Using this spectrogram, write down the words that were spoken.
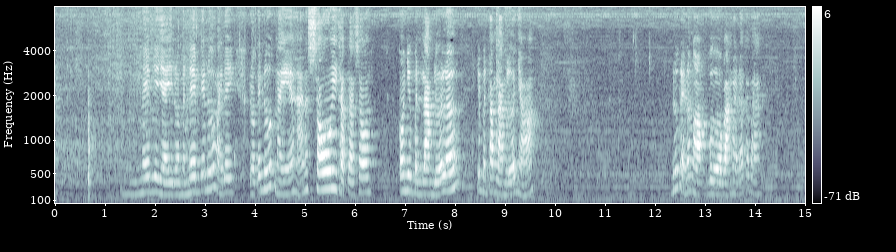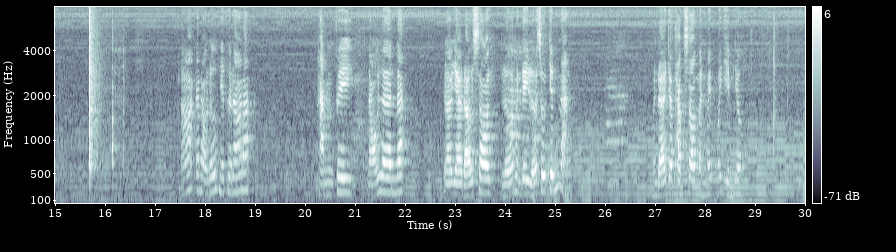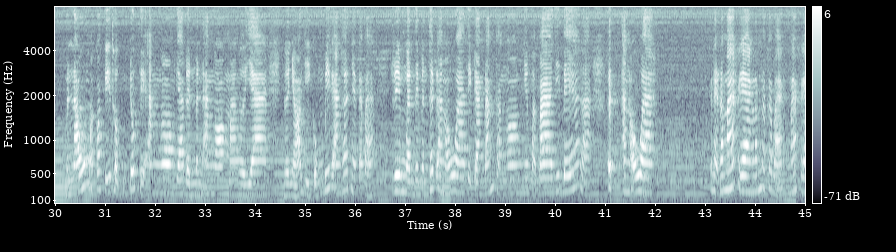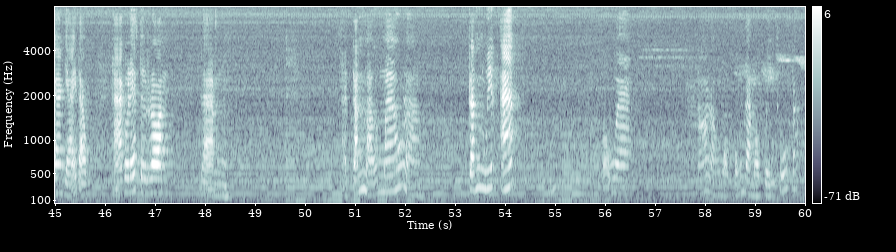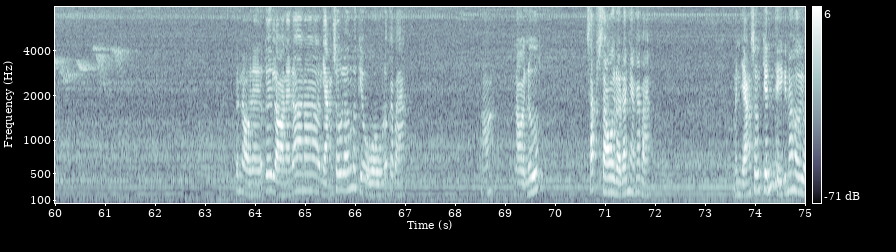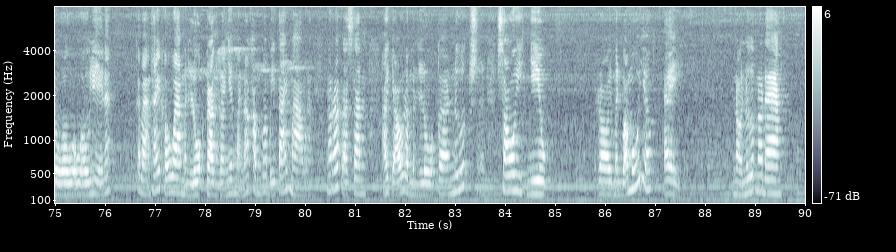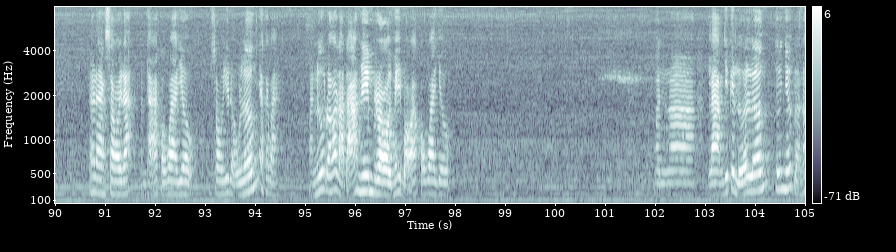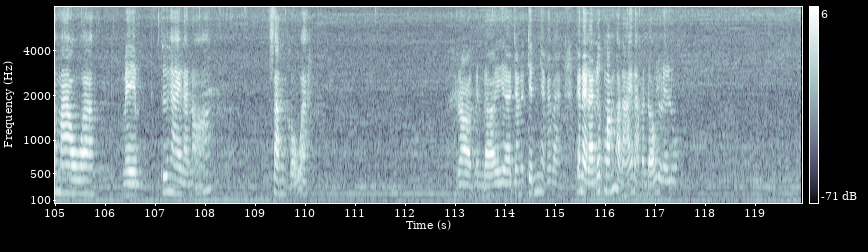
Mình nêm như vậy rồi mình nêm cái nước này đi. Rồi cái nước này hả, nó sôi thật là sôi. Coi như mình làm lửa lớn, chứ mình không làm lửa nhỏ. Nước này nó ngọt vừa vặn rồi đó các bạn. Đó, cái nồi nước như thế đó đó. Hành phi nổi lên đó. Rồi vào đợi sôi, lửa mình đi, lửa số 9 nè mình để cho thật sôi mình mới mới dìm vô. Mình nấu mà có kỹ thuật một chút thì ăn ngon, gia đình mình ăn ngon mà người già, người nhỏ gì cũng biết ăn hết nha các bạn. Riêng mình thì mình thích ăn ổ qua thì càng đắng càng ngon, nhưng mà ba với bé là ít ăn ổ qua. Cái này nó mát gan lắm đó các bạn, mát gan, giải độc. Hạ cholesterol làm à, tránh mỡ máu là tránh huyết áp. Ổ qua nó là một, cũng là một vị thuốc đó. Cái nồi này, cái lò này nó nó dặn số lớn nó kêu ù ù đó các bạn. Đó, nồi nước sắp sôi rồi đó nha các bạn. Mình dặn số 9 thì cái nó hơi ù ù ù ù như vậy đó. Các bạn thấy khổ qua mình luộc trần rồi nhưng mà nó không có bị tái màu nè. Nó rất là xanh. Ở chỗ là mình luộc ờ, nước sôi nhiều. Rồi mình bỏ muối vô. Đây nồi nước nó đang nó đang sôi đó, mình thả khổ qua vô, sôi với độ lớn nha các bạn. Mà nước đó là đã nêm rồi mới bỏ khổ qua vô. Mình à, làm với cái lửa lớn, thứ nhất là nó mau à, mềm, thứ hai là nó xanh khổ qua. Rồi, mình đợi à, cho nó chín nha các bạn. Cái này là nước mắm hồi nãy là mình đổ vô đây luôn.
